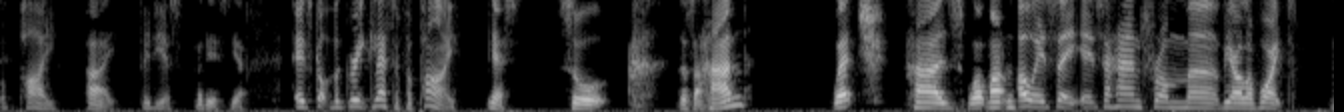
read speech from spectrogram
or pi, Pi. Phidias. Phidias, yeah. It's got the Greek letter for pi. Yes. So there's a hand, which has what, Martin? Oh, it's a it's a hand from uh, the Isle of Wight.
